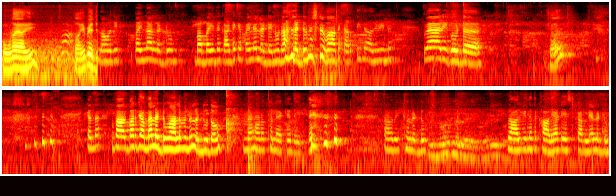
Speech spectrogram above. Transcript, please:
ਫੋਨ? ਆਇਆ ਸੀ। ਤਾਂ ਹੀ ਭੇਜ ਲਓ ਜੀ ਪਹਿਲਾ ਲੱਡੂ। ਬਾਬਾ ਜੀ ਦੇ ਕੱਢ ਕੇ ਪਹਿਲੇ ਲੱਡੇ ਨੂੰ ਰਾ- ਲੱਡੂ ਨੂੰ ਸ਼ੁਰੂਆਤ ਕਰਤੀ ਰਾਜਵੀਰ ਨੇ। ਵੈਰੀ ਗੁੱਡ ਸ਼ਾਹ ਕਹਿੰਦਾ ਬਾਰ-ਬਾਰ ਜਾਂਦਾ ਲੱਡੂਆਂ ਵੱਲ ਮੈਨੂੰ ਲੱਡੂ ਦਿਓ ਮੈਂ ਹੁਣ ਉੱਥੋਂ ਲੈ ਕੇ ਦੇਖਦੇ। ਆਹ ਦੇਖੋ ਲੱਡੂ। ਰਾਜਵੀਰ ਨੇ ਤਾਂ ਖਾ ਲਿਆ ਟੇਸਟ ਕਰ ਲਿਆ ਲੱਡੂ।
